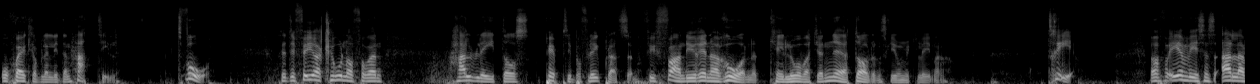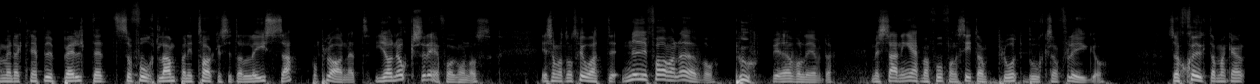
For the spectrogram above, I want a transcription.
och självklart blir en liten hatt till. 2. 34 kronor för en halvliters Pepsi på flygplatsen. Fy fan, det är ju rena rånet. Kan ju lova att jag nöt av den, skriver Mikkelina. 3. Varför envisas alla med att knäppa upp bältet så fort lampan i taket slutar lysa på planet? Gör ni också det? frågar hon oss. Det är som att de tror att nu är faran över. Puh, vi överlevde. Men sanningen är att man fortfarande sitter i en plåtburk som flyger. Så sjukt att man kan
